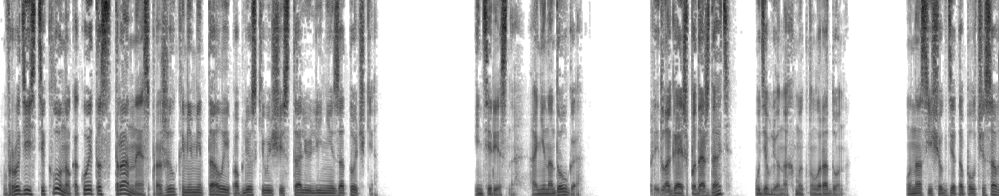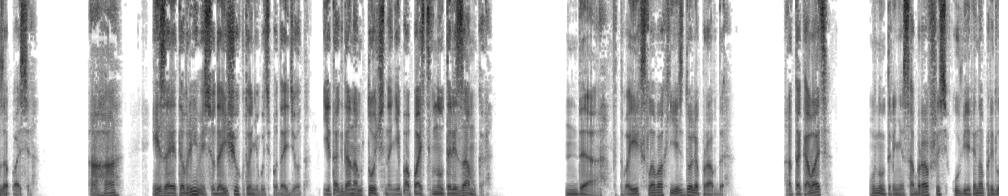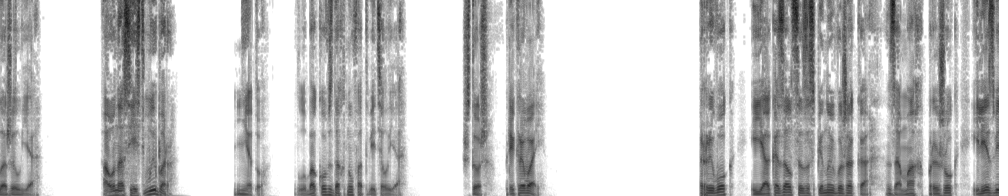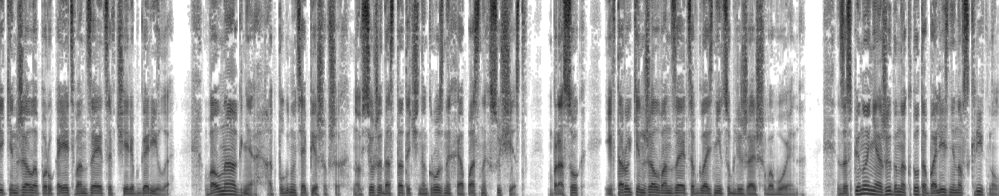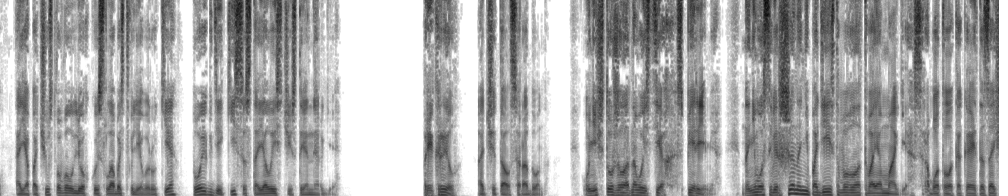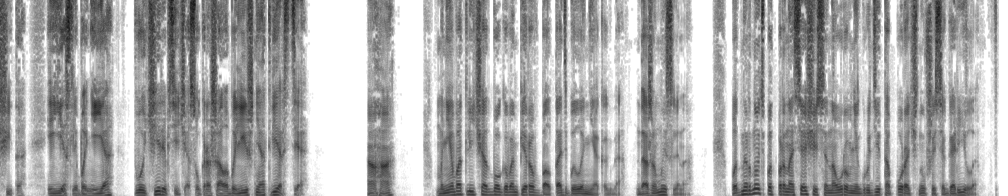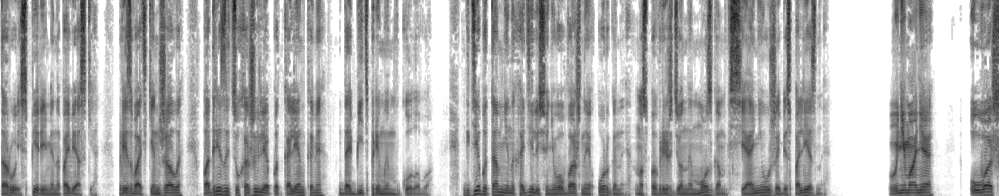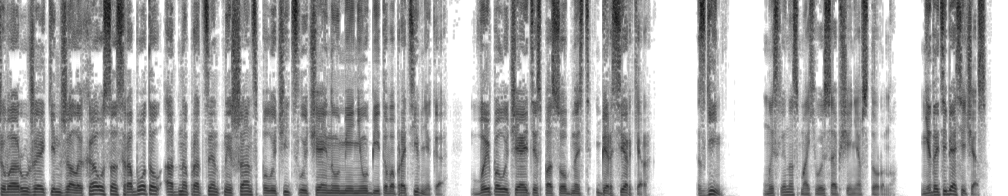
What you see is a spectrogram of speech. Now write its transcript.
Вроде и стекло, но какое-то странное, с прожилками металла и поблескивающей сталью линии заточки. Интересно, они надолго? «Предлагаешь подождать?» — удивленно хмыкнул Радон. «У нас еще где-то полчаса в запасе». «Ага», и за это время сюда еще кто-нибудь подойдет, и тогда нам точно не попасть внутрь замка. Да, в твоих словах есть доля правды. Атаковать? Внутренне собравшись, уверенно предложил я. А у нас есть выбор? Нету. Глубоко вздохнув, ответил я. Что ж, прикрывай. Рывок, и я оказался за спиной вожака. Замах, прыжок, и лезвие кинжала по рукоять вонзается в череп гориллы. Волна огня, отпугнуть опешивших, но все же достаточно грозных и опасных существ. Бросок, и второй кинжал вонзается в глазницу ближайшего воина. За спиной неожиданно кто-то болезненно вскрикнул, а я почувствовал легкую слабость в левой руке, той, где кисть состояла из чистой энергии. «Прикрыл», — отчитался Радон. «Уничтожил одного из тех, с перьями. На него совершенно не подействовала твоя магия, сработала какая-то защита. И если бы не я, твой череп сейчас украшало бы лишнее отверстие. Ага. Мне, в отличие от бога вампиров, болтать было некогда, даже мысленно. Поднырнуть под проносящийся на уровне груди топор очнувшейся гориллы, второй с перьями на повязке, призвать кинжалы, подрезать сухожилия под коленками, добить прямым в голову. Где бы там ни находились у него важные органы, но с поврежденным мозгом все они уже бесполезны. «Внимание! У вашего оружия кинжала хаоса сработал однопроцентный шанс получить случайное умение убитого противника. Вы получаете способность «Берсеркер». «Сгинь!» Мысленно смахиваю сообщение в сторону. «Не до тебя сейчас!»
